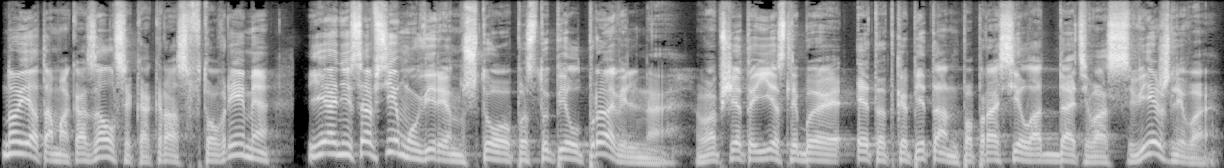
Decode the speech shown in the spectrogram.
Но я там оказался как раз в то время. Я не совсем уверен, что поступил правильно. Вообще-то, если бы этот капитан попросил отдать вас вежливо,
